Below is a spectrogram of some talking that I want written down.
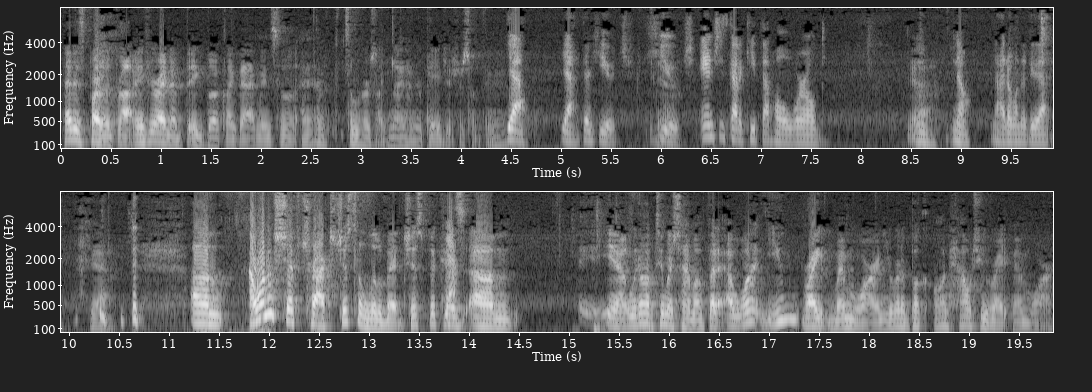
that is part of the problem. If you're writing a big book like that, I mean, some some of hers like 900 pages or something. Yeah, yeah, they're huge, huge, yeah. and she's got to keep that whole world. Yeah. Mm, no, I don't want to do that. yeah. Um, I want to shift tracks just a little bit, just because. Yeah. Um, you know, we don't have too much time left, but I want you write memoir, and you wrote a book on how to write memoir,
